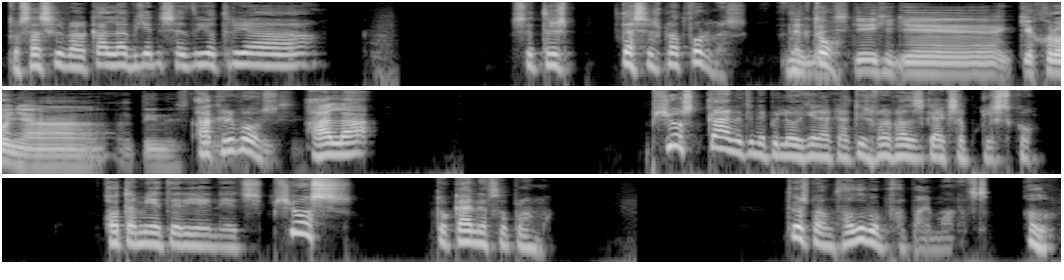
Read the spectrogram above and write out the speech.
το Assassin's Creed Valhalla βγαίνει σε 2-3 σε 3-4 πλατφόρμες. Δεκτό. και είχε και, και χρόνια. Ακριβώς. Αλλά ποιος κάνει την επιλογή να κρατήσει το Final Fantasy 16 αποκλειστικό, όταν μια εταιρεία είναι έτσι; Ποιος το κάνει αυτό το πράγμα. Τέλος πάντων, θα δούμε πού θα πάει μόνο αυτό. Θα δούμε.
